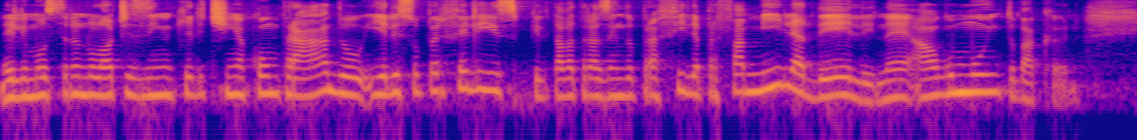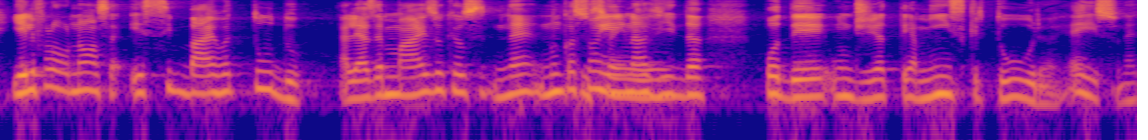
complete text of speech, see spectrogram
ele mostrando o lotezinho que ele tinha comprado e ele super feliz, porque ele estava trazendo para a filha, para a família dele, né, algo muito bacana. E ele falou: Nossa, esse bairro é tudo Aliás, é mais do que eu né, nunca sonhei Sim. na vida poder um dia ter a minha escritura. É isso, né?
